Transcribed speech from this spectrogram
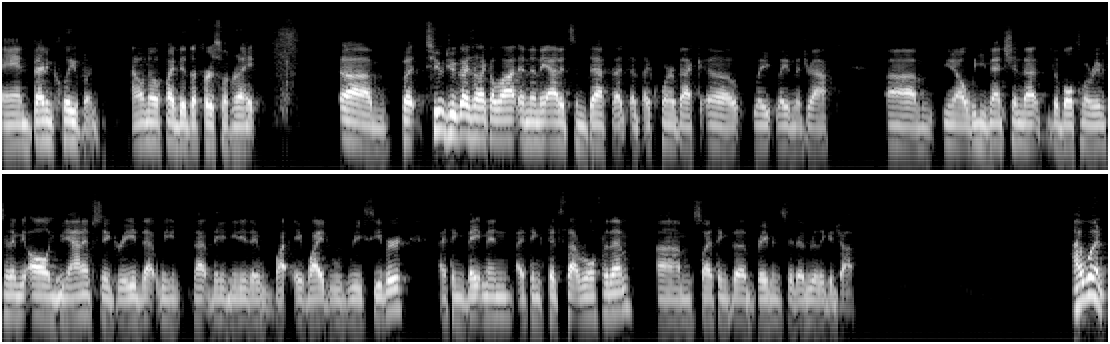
and Ben Cleveland. I don't know if I did the first one right, um, but two two guys I like a lot, and then they added some depth at, at, at cornerback uh, late late in the draft. Um, you know, we mentioned that the Baltimore Ravens. I think we all unanimously agreed that we that they needed a, a wide receiver. I think Bateman, I think fits that role for them. Um, so I think the Ravens did a really good job. I went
